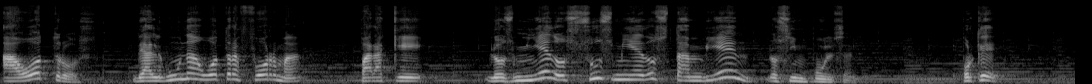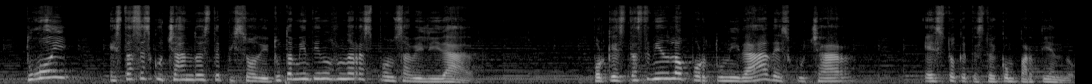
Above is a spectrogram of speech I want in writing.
a otros de alguna u otra forma para que los miedos, sus miedos también los impulsen. Porque tú hoy estás escuchando este episodio y tú también tienes una responsabilidad. Porque estás teniendo la oportunidad de escuchar esto que te estoy compartiendo.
